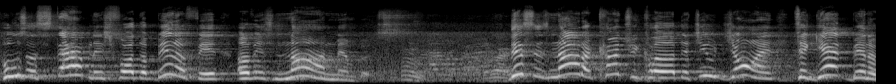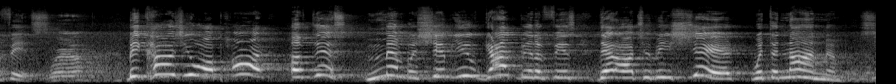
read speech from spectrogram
who's established for the benefit of its non members. Mm. Right. This is not a country club that you join to get benefits. Well, because you are part of this membership, you've got benefits that are to be shared with the non members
